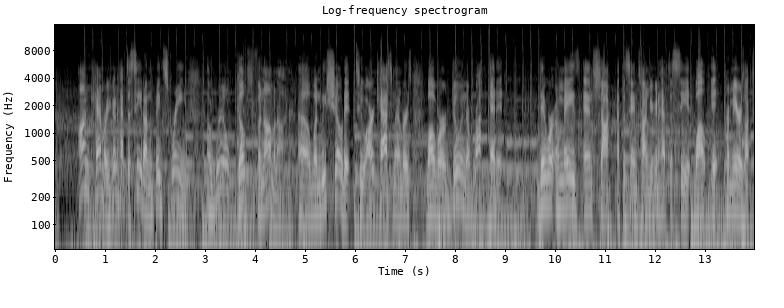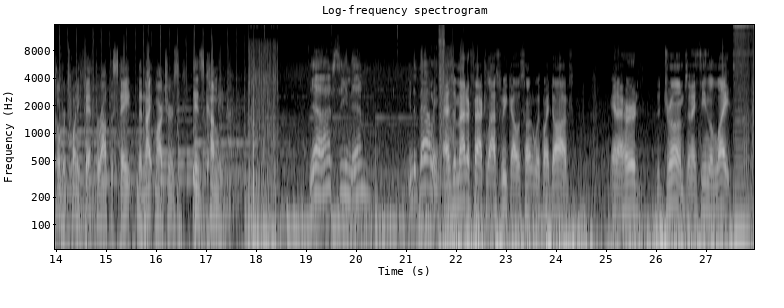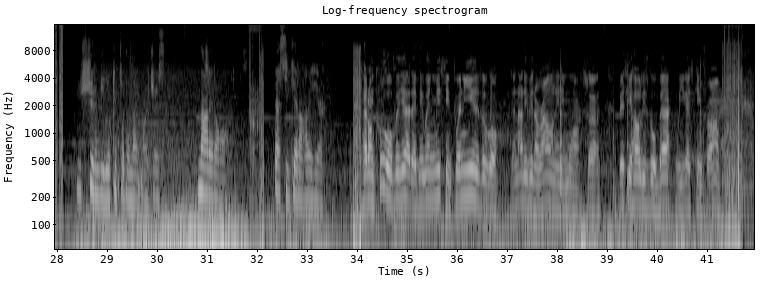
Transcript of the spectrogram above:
on camera. You're gonna have to see it on the big screen. A real ghost phenomenon. Uh, when we showed it to our cast members while we're doing the rough edit, they were amazed and shocked at the same time. You're gonna have to see it while it premieres October 25th throughout the state. The Night Marchers is coming. Yeah, I've seen them in the valley. As a matter of fact, last week I was hunting with my dogs and I heard the drums and I seen the lights. You shouldn't be looking for the night marchers. Not at all. Best you get out of here. Had on crew over here that they went missing 20 years ago. They're not even around anymore. So basically haoles go back where you guys came from.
